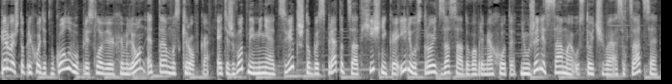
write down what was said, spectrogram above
Первое, что приходит в голову при слове «хамелеон» — это маскировка. Эти животные меняют цвет, чтобы спрятаться от хищника или устроить засаду во время охоты. Неужели самая устойчивая ассоциация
